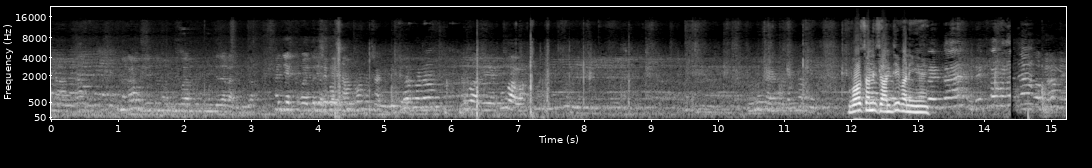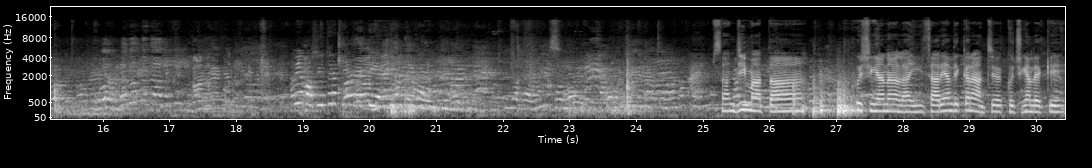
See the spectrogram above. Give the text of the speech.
ਕਿਹਾ ਉਹ ਜੀ ਦੀ ਵਾਰ ਮੁੰਡੇ ਦਾ ਲੱਗ ਜੂਗਾ। ਹਜੇ ਇੱਕ ਵਜੇ ਤੱਕ ਕੋਈ ਸਾਂਭਣ ਨੂੰ ਛੱਡ ਗਈ ਭੂਆ ਦੇ ਭੂਆ ਵਾ। ਬਹੁਤ ਸੋਹਣੀ ਸਾਂਝੀ ਬਣੀ ਹੈ ਦੇਖੋ ਹੁਣ ਅਬੇ ਮਾਸੀ ਉੱਥੇ ਰੱਖੀ ਸਾਂਝੀ ਮਾਤਾ ਖੁਸ਼ੀਆਂ ਨਾਲ ਆਈ, ਸਾਰਿਆਂ ਦੇ ਘਰਾਂ 'ਚ ਖੁਸ਼ੀਆਂ ਲੈ ਕੇ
